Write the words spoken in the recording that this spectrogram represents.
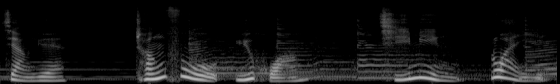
象曰：承父于皇，其命乱也。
